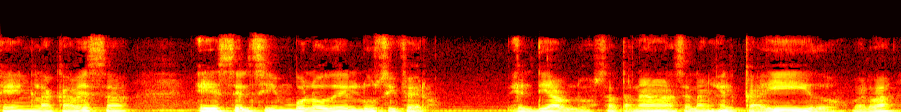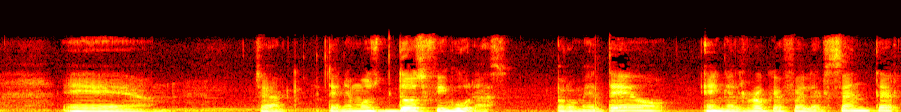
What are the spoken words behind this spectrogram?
en la cabeza es el símbolo de Lucifer, el diablo, Satanás, el ángel caído, ¿verdad? Eh, o sea, tenemos dos figuras, Prometeo en el Rockefeller Center,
